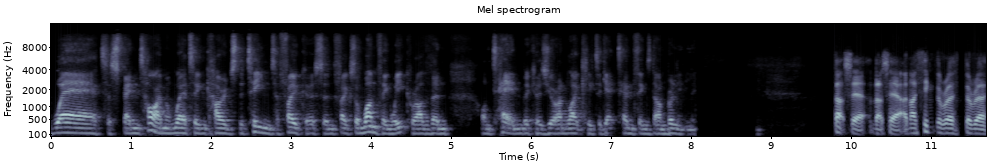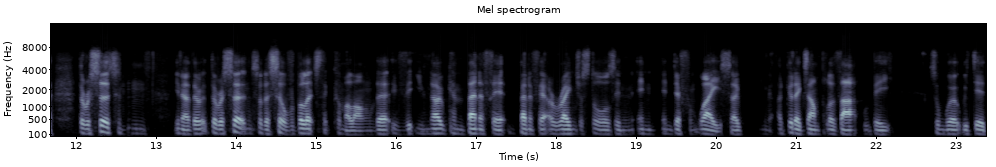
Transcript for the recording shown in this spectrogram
where to spend time and where to encourage the team to focus and focus on one thing a week rather than on 10 because you're unlikely to get 10 things done brilliantly. That's it that's it. And i think there are there are there are certain you know there, there are certain sort of silver bullets that come along that, that you know can benefit benefit a range of stores in in, in different ways. So a good example of that would be some work we did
